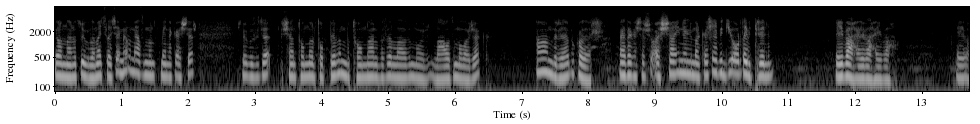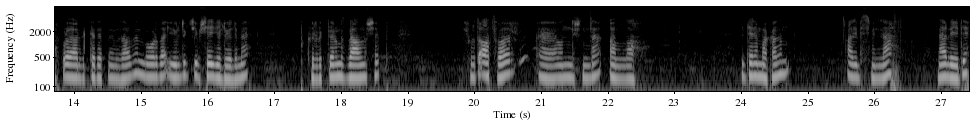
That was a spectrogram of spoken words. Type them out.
Yorumlarınızı uygulamaya çalışacağım. Yorum yazmayı unutmayın arkadaşlar. Şöyle hızlıca düşen tohumları toplayalım. Bu tohumlar bize lazım lazım olacak. Tamamdır ya bu kadar. Evet arkadaşlar şu aşağı inelim arkadaşlar. Videoyu orada bitirelim. Eyvah eyvah eyvah. Eyvah buralara dikkat etmemiz lazım. Bu arada yürüdükçe bir şey geliyor elime. Kırdıklarımız dağılmış hep. Şurada at var. Ee, onun dışında Allah. Gidelim bakalım. Hadi bismillah. Neredeydi?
